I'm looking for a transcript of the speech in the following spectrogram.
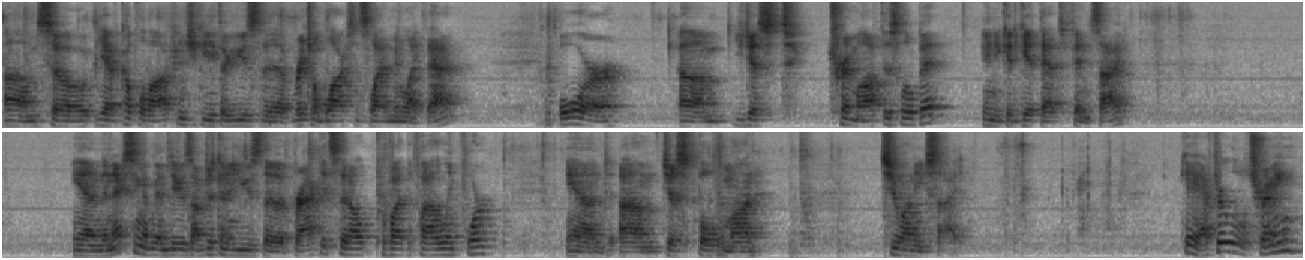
Um, so you have a couple of options. You can either use the original blocks and slide them in like that, or um, you just trim off this little bit and you could get that to fit inside. And the next thing I'm going to do is I'm just going to use the brackets that I'll provide the file link for and um, just bolt them on, two on each side. Okay, after a little trimming,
